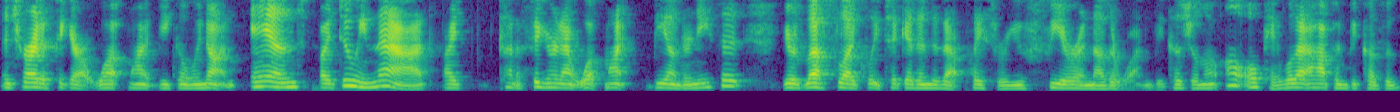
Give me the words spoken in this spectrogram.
and try to figure out what might be going on. And by doing that, by kind of figuring out what might be underneath it, you're less likely to get into that place where you fear another one because you'll know, oh, okay, well that happened because of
